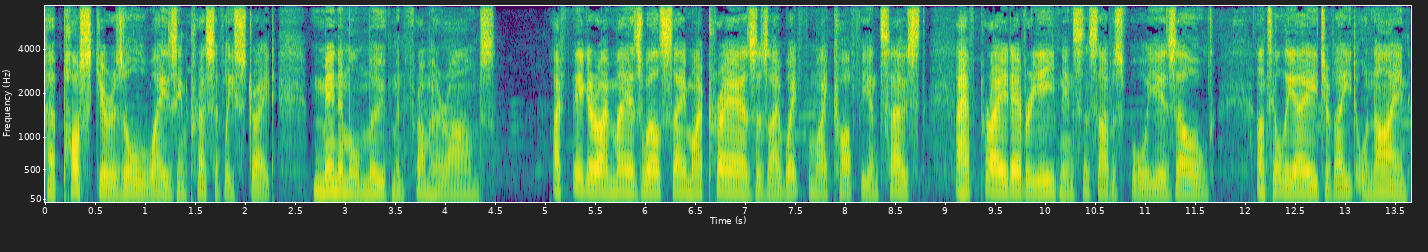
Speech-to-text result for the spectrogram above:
Her posture is always impressively straight, minimal movement from her arms. I figure I may as well say my prayers as I wait for my coffee and toast. I have prayed every evening since I was four years old. Until the age of eight or nine,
